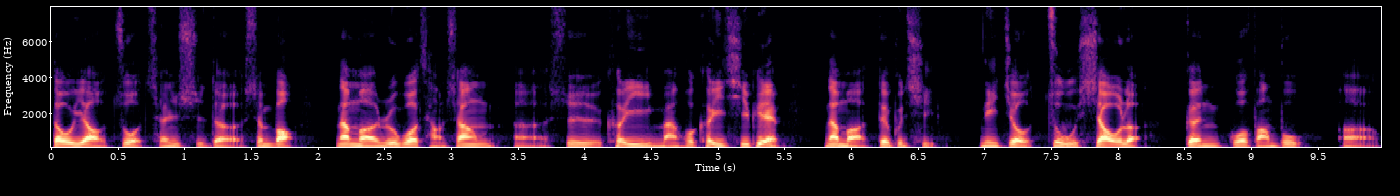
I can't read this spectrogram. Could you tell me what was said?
都要做诚实的申报。那么如果厂商呃是刻意隐瞒或刻意欺骗，那么对不起，你就注销了跟国防部呃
